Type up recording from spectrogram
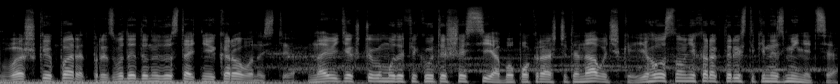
важкий перед призведе до недостатньої керованості. Навіть якщо ви модифікуєте шасі або покращите навички, його основні характеристики не зміняться.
